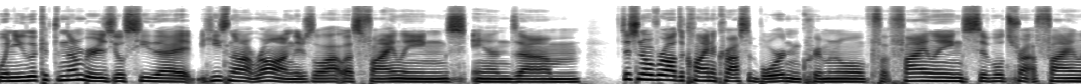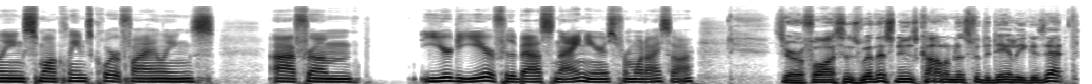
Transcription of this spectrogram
when you look at the numbers, you'll see that he's not wrong. There's a lot less filings and um, just an overall decline across the board in criminal f- filings, civil tra- filings, small claims court filings uh, from year to year for the past nine years, from what I saw. Sara Foss is with us, news columnist for the Daily Gazette.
